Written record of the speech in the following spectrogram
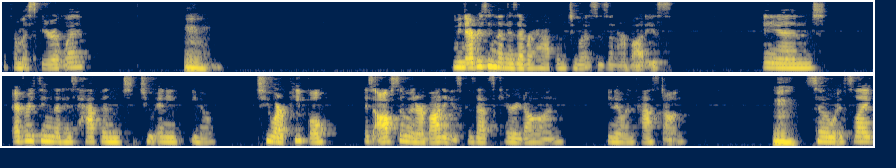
but from a spirit way. Hmm. I mean, everything that has ever happened to us is in our bodies. And everything that has happened to any, you know, to our people is also in our bodies because that's carried on, you know, and passed on. Hmm. So it's like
